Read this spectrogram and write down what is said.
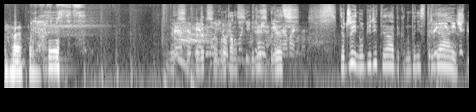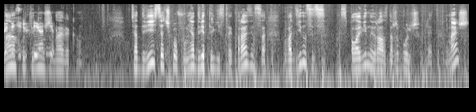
Алексей, Алексей, братан, Помогите. берись, Миссия блядь. провалена. Диджей, ну убери ты Абика, ну ты не стреляешь, нахуй ты нужен объекты. Тебя 200 очков, у меня 2-300. Это разница в 11 с половиной раз, даже больше, блядь, ты понимаешь?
